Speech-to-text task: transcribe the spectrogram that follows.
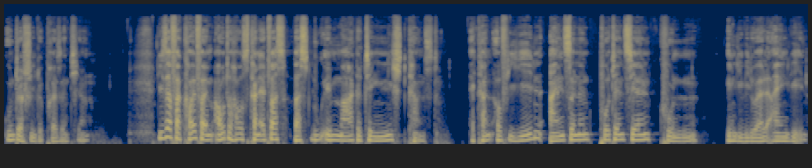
Unterschiede präsentieren. Dieser Verkäufer im Autohaus kann etwas, was du im Marketing nicht kannst. Er kann auf jeden einzelnen potenziellen Kunden individuell eingehen.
